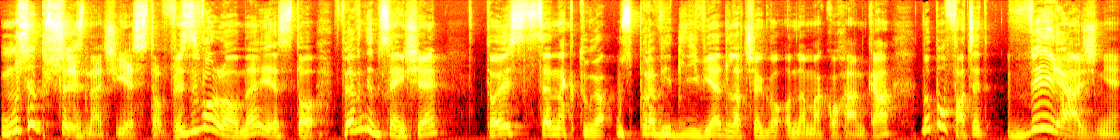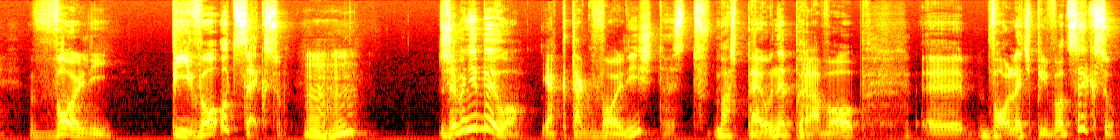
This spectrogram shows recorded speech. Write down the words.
Muszę przyznać, jest to wyzwolone, jest to w pewnym sensie to jest scena, która usprawiedliwia, dlaczego ona ma kochanka, no bo facet wyraźnie woli piwo od seksu. Mhm. Żeby nie było. Jak tak wolisz, to jest, masz pełne prawo yy, woleć piwo od seksu.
